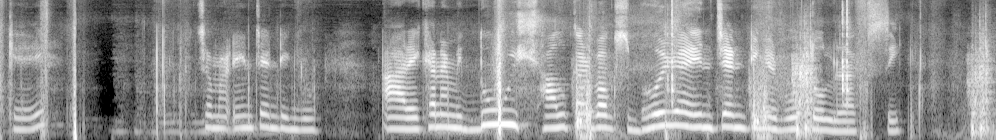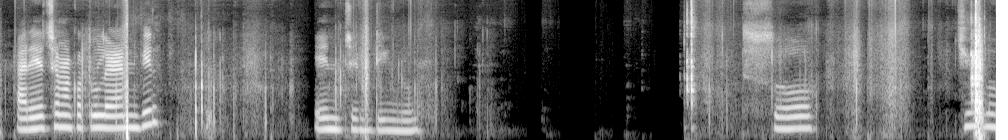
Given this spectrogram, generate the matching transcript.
ওকে আমার এনচেন্টিং রুম আর এখানে আমি দুই শালকার বক্স ভরে এনচেন্টিং এর বোতল রাখছি। আর এই হচ্ছে আমার কতগুলো অ্যানভিল এনচেন্টিং রুম সো চলো।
